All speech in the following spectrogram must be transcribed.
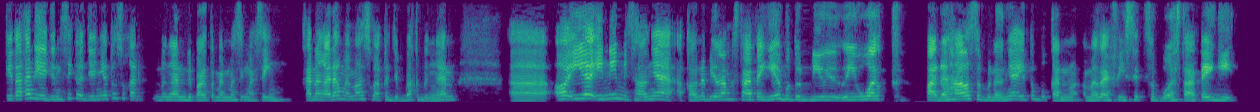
Kita kan di agensi kerjanya tuh suka dengan departemen masing-masing. Kadang-kadang memang suka kejebak dengan uh, oh iya ini misalnya accountnya bilang strateginya butuh di rework. Padahal sebenarnya itu bukan merevisit sebuah strategi.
